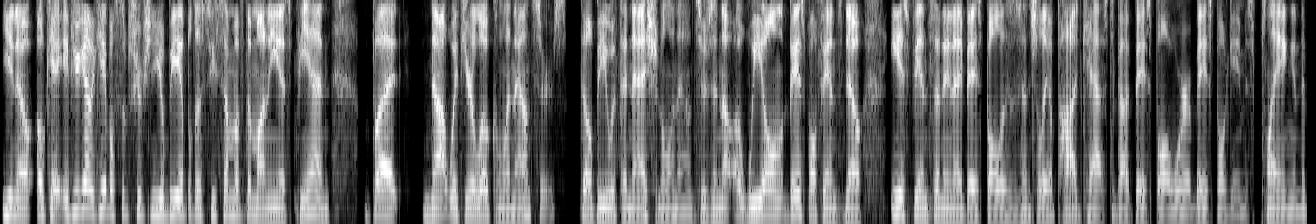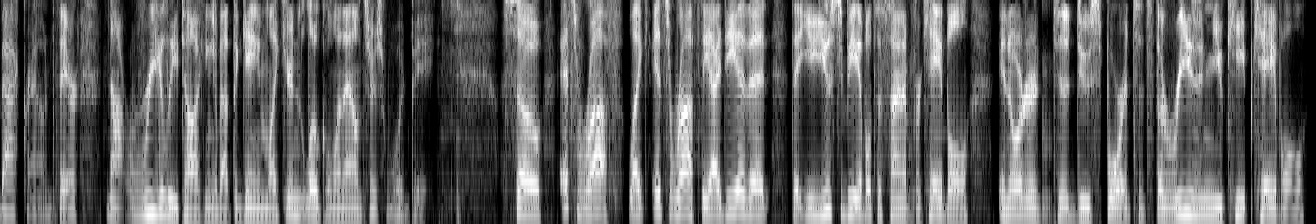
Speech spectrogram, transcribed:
you know, okay, if you've got a cable subscription, you'll be able to see some of them on ESPN, but not with your local announcers. They'll be with the national announcers. And uh, we all, baseball fans know ESPN Sunday Night Baseball is essentially a podcast about baseball where a baseball game is playing in the background. They're not really talking about the game like your local announcers would be. So it's rough. Like it's rough. The idea that that you used to be able to sign up for cable in order to do sports. It's the reason you keep cable.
